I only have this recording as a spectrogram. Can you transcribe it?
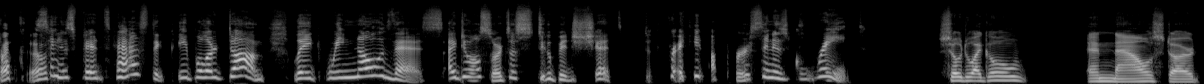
a person is fantastic. People are dumb. Like we know this. I do all sorts of stupid shit. Right? A person is great. So do I go and now start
